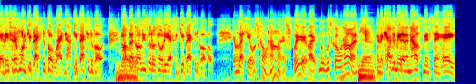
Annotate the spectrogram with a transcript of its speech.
And they said everyone get back to the boat right now. Get back to the boat. Hop back Whoa. on these little zodiacs and get back to the boat. And we're like, yeah, what's going on? It's weird. Like what's going on? Yeah. And the captain made an announcement saying, hey,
